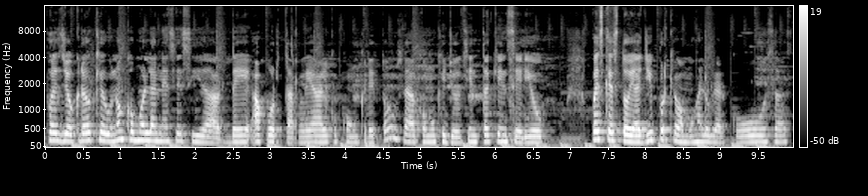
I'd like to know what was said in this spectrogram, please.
pues yo creo que uno como la necesidad de aportarle algo concreto, o sea, como que yo sienta que en serio, pues que estoy allí porque vamos a lograr cosas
